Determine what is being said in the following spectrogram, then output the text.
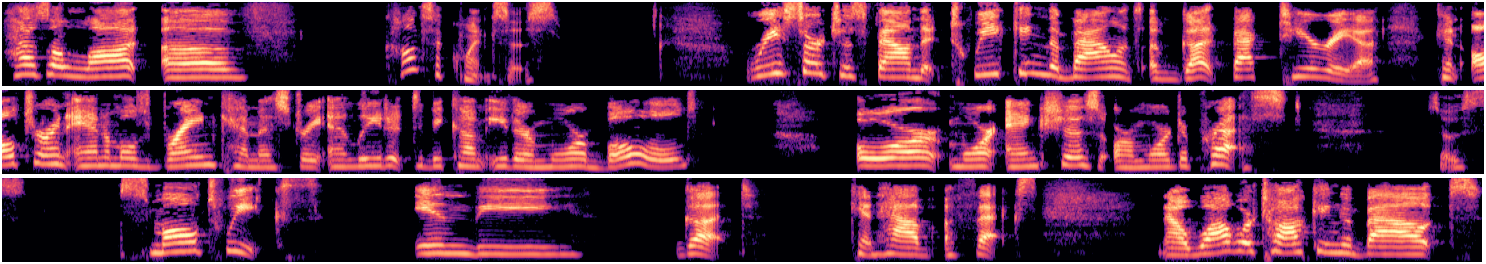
has a lot of consequences. Research has found that tweaking the balance of gut bacteria can alter an animal's brain chemistry and lead it to become either more bold or more anxious or more depressed. So, s- small tweaks in the gut can have effects. Now, while we're talking about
